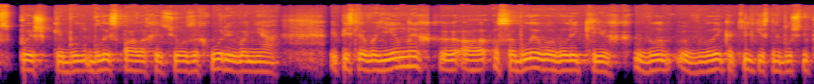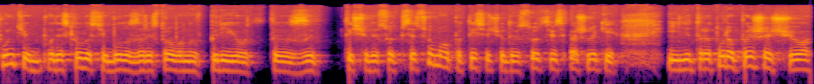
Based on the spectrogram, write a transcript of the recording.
вспишки, бу- були спалахи цього захворювання після післявоєнних, е, а особливо великих, вел- велика кількість неблучних пунктів в Одеській області було зареєстровано в період е, з 1957 по 1971 роки. І література пише, що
